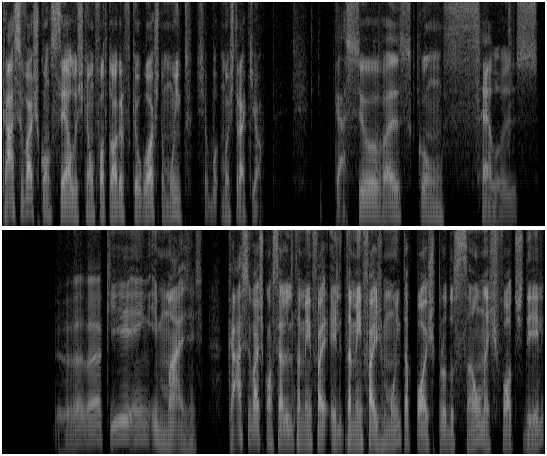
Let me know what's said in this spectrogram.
Cássio Vasconcelos, que é um fotógrafo que eu gosto muito. Deixa eu mostrar aqui, ó. Cássio Vasconcelos. Aqui em imagens. Cássio Vasconcelos ele também, faz, ele também faz muita pós-produção nas fotos dele.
